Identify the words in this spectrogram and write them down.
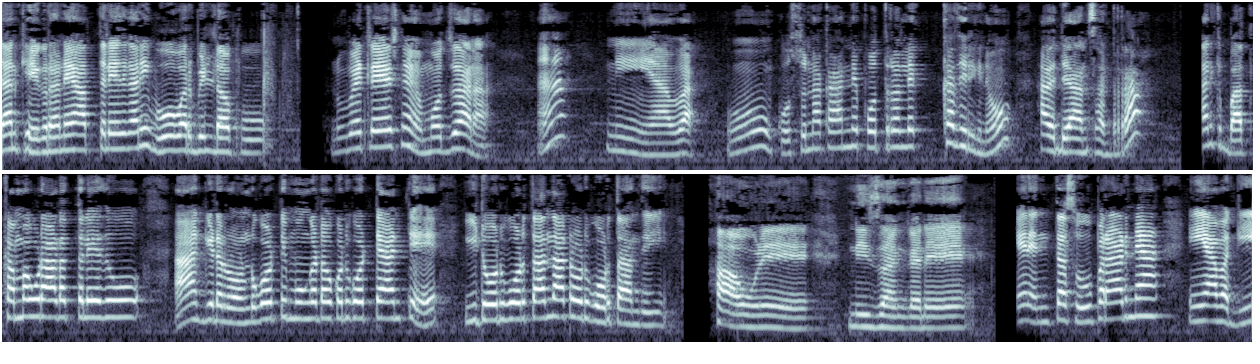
దానికి ఎగురనే అత్తలేదు కానీ ఓవర్ బిల్డప్. నువ్వెట్లా చేసినావు? మొజ్జానా? నీ అవ్వ. ఊ, కూసున్న కాడనే పొత్రం లెక్క తిరిగినావు అది డ్యాన్స్ అంటారా? దానికి బతుకమ్మ కూడా ఆడత్తలేదు. ఆ గిడ రెండు కొట్టి ముంగట ఒకటి కొట్టే అంటే ఇటోటి కొడుతాంది అటోటి కొడుతాంది. అవునే నిజంగానే. నేను ఎంత సూపర్ ఆడినా ఈ అవ గీ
